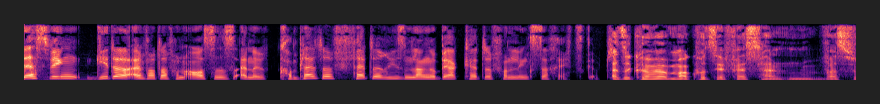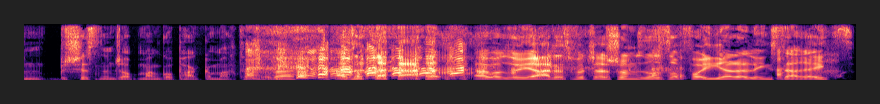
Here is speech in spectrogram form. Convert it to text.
Deswegen geht er einfach davon aus, dass es eine komplette, fette, riesenlange Bergkette von links nach rechts gibt. Also können wir mal kurz hier festhalten, was für einen beschissenen Job Mango Park gemacht hat, oder? also, aber so, ja, das wird ja schon so, so von hier nach links nach rechts.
